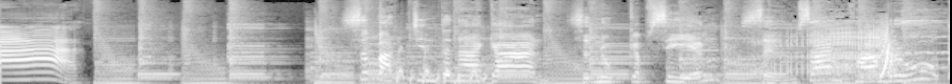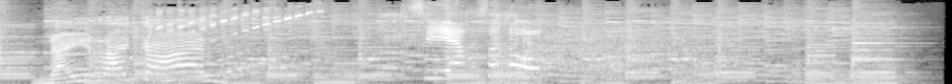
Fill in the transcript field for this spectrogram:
สบัดจินตนาการ สนุกกับเสียง เสริมสร้างความรู้ในรายการ เสียงสนุก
